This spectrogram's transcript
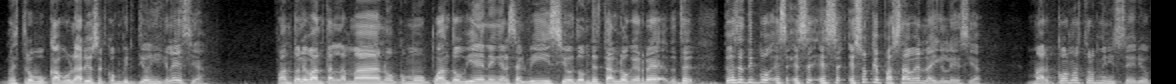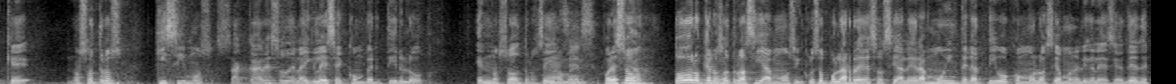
nuestro vocabulario se convirtió en iglesia. ¿Cuánto levantan la mano? Como ¿Cuánto vienen el servicio? ¿Dónde están los guerreros? Entonces, todo ese tipo, ese- ese- ese- eso que pasaba en la iglesia marcó nuestro ministerio que nosotros quisimos sacar eso de la iglesia y convertirlo en nosotros. Por eso todo lo que nosotros hacíamos, incluso por las redes sociales, era muy interactivo como lo hacíamos en la iglesia. ¿entiendes?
